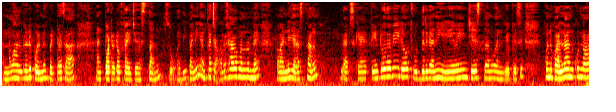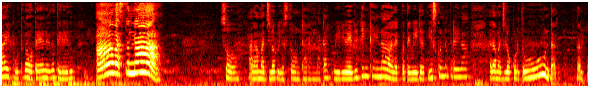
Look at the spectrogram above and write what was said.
అన్నం ఆల్రెడీ పొయ్యి మీద పెట్టేసా. అండ్ పొటాటో ఫ్రై చేస్తాను. సో అది పని. ఇంకా చాలా చాలా పనులు ఉన్నాయి. అవన్నీ చేస్తాను. లెట్స్ క్యాట్ ఏంటో ద వీడియో చూద్దరు కానీ ఏమేం చేస్తాను అని చెప్పేసి కొన్ని పనులు అనుకున్నా ఈ పూర్తిగా అవుతాయో లేదో తెలియదు ఆ వస్తున్నా! సో అలా మధ్యలో పిలుస్తూ ఉంటారనమాట వీడియో ఎడిటింగ్ అయినా లేకపోతే వీడియో తీసుకున్నప్పుడైనా అలా మధ్యలో కొడుతూ ఉంటారు తలుపు.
